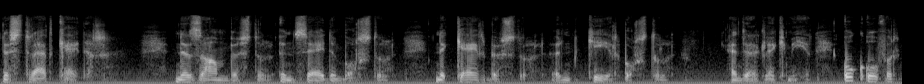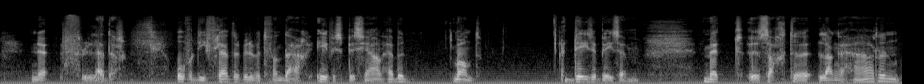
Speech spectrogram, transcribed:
een straatkeider, een zaambustel, een zijdenborstel, een keirbustel, een keerborstel en dergelijke meer. Ook over een fledder. Over die fledder willen we het vandaag even speciaal hebben, want deze bezem met zachte lange haren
